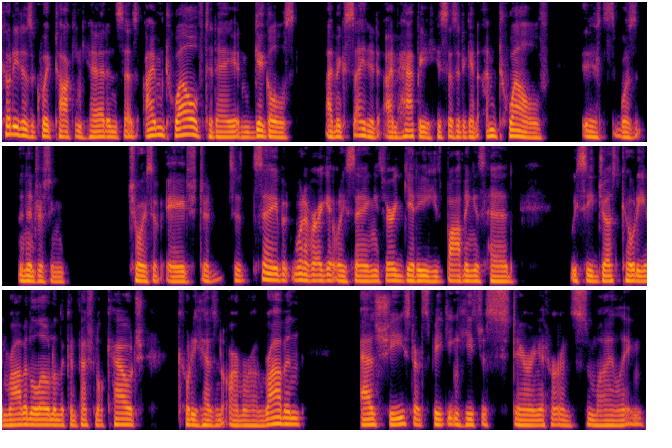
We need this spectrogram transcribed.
Kody does a quick talking head and says, I'm 12 today, and giggles. I'm excited. I'm happy. He says it again. I'm 12. It was an interesting choice of age to, to say, but whatever. I get what he's saying. He's very giddy. He's bobbing his head. We see just Kody and Robyn alone on the confessional couch. Kody has an arm around Robyn. As she starts speaking, he's just staring at her and smiling.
